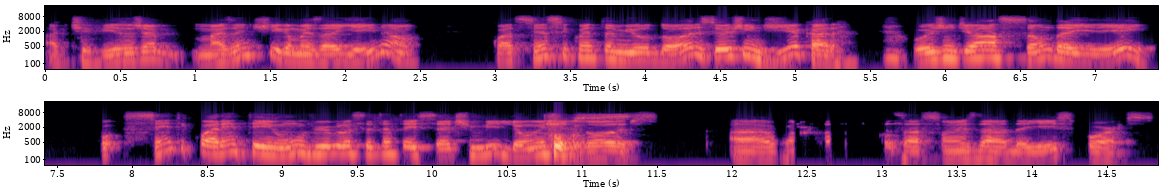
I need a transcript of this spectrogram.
Activision já é mais antiga, mas a EA não. 450 mil dólares e hoje em dia, cara, hoje em dia a ação da EA, pô, 141,77 milhões de Nossa. dólares. A, as ações da, da EA Sports.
